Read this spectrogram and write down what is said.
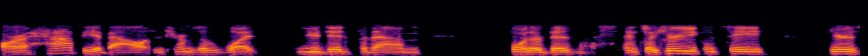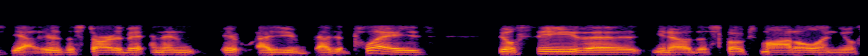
are happy about in terms of what you did for them for their business. And so here you can see, here's yeah, here's the start of it, and then it, as you as it plays, you'll see the you know the spokesmodel, and you'll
